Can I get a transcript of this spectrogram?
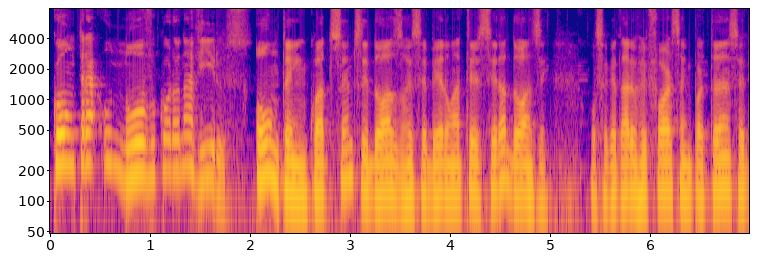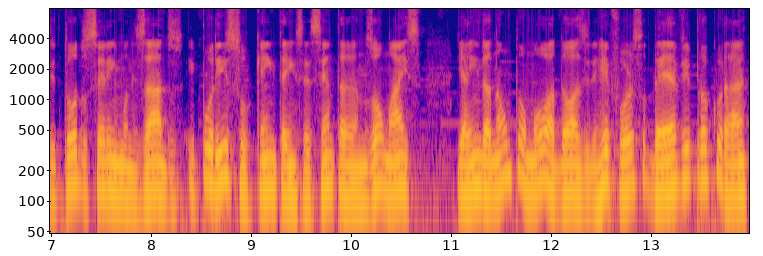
contra o novo coronavírus. Ontem, 400 idosos receberam a terceira dose. O secretário reforça a importância de todos serem imunizados e, por isso, quem tem 60 anos ou mais e ainda não tomou a dose de reforço deve procurar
